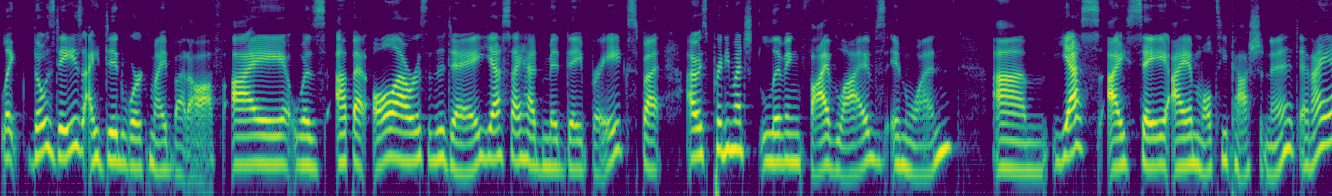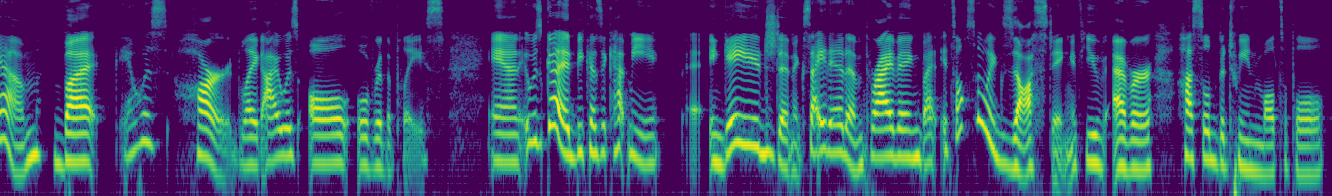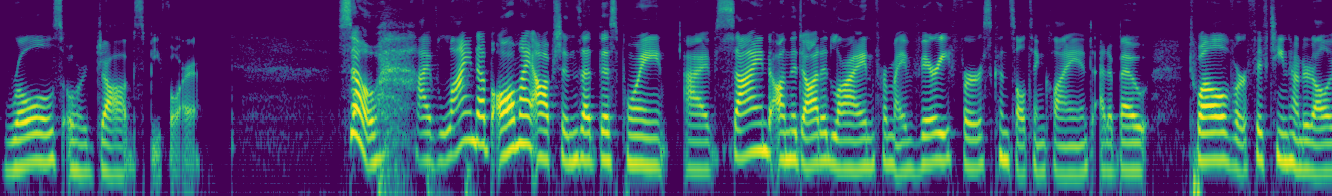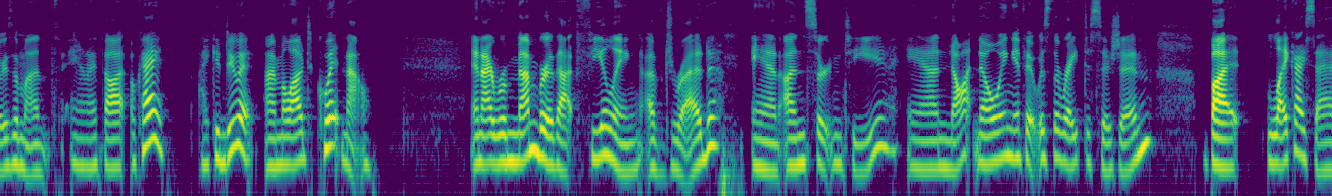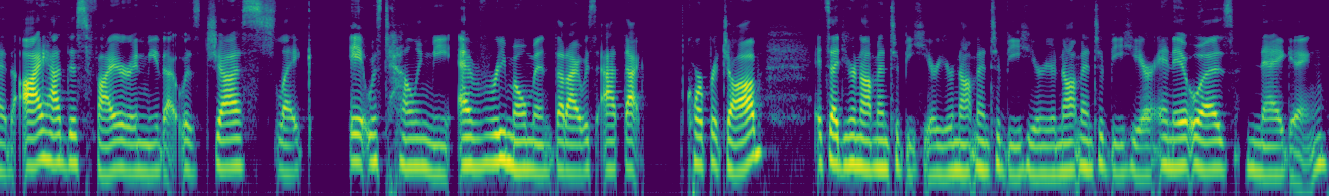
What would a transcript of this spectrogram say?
like those days, I did work my butt off. I was up at all hours of the day. Yes, I had midday breaks, but I was pretty much living five lives in one. Um, yes, I say I am multi passionate, and I am, but it was hard. Like I was all over the place. And it was good because it kept me eh, engaged and excited and thriving, but it's also exhausting if you've ever hustled between multiple roles or jobs before. So I've lined up all my options at this point. I've signed on the dotted line for my very first consulting client at about twelve or fifteen hundred dollars a month, and I thought, okay, I can do it. I'm allowed to quit now. And I remember that feeling of dread and uncertainty and not knowing if it was the right decision. But like I said, I had this fire in me that was just like, it was telling me every moment that I was at that corporate job, it said, You're not meant to be here. You're not meant to be here. You're not meant to be here. And it was nagging.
